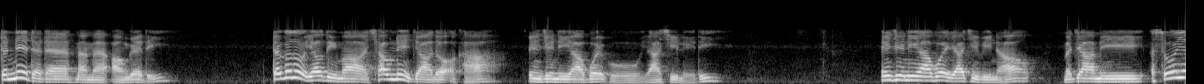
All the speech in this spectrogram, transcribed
တစ်နှစ်တည်းတန်းမှန်မှန်အောင်ခဲ့သည်တက္ကသိုလ်ရောက်သည်မှ6နှစ်ကြာသောအခါအင်ဂျင်နီယာဘွဲ့ကိုရရှိလေသည်အင်ဂျင်နီယာဘွဲ့ရရှိပြီးနောက်မကြာမီအစိုးရ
